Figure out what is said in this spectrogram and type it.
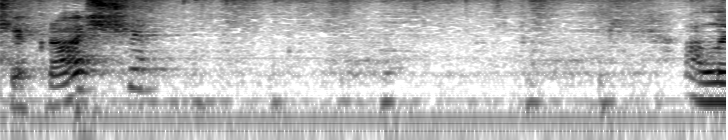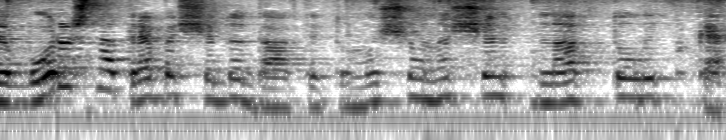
ще краще. Але борошна треба ще додати, тому що воно ще надто липке.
